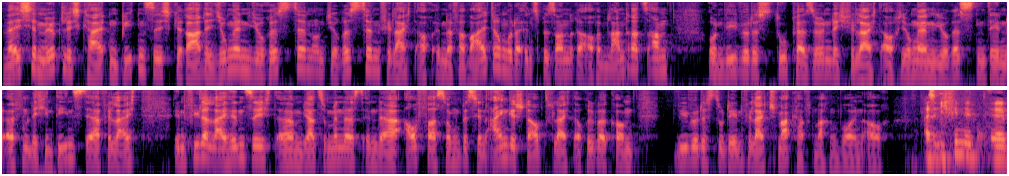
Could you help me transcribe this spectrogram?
Welche Möglichkeiten bieten sich gerade jungen Juristinnen und Juristen vielleicht auch in der Verwaltung oder insbesondere auch im Landratsamt? Und wie würdest du persönlich vielleicht auch jungen Juristen den öffentlichen Dienst, der vielleicht in vielerlei Hinsicht, ähm, ja zumindest in der Auffassung ein bisschen eingestaubt vielleicht auch rüberkommt, wie würdest du den vielleicht schmackhaft machen wollen auch? Also ich finde äh,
